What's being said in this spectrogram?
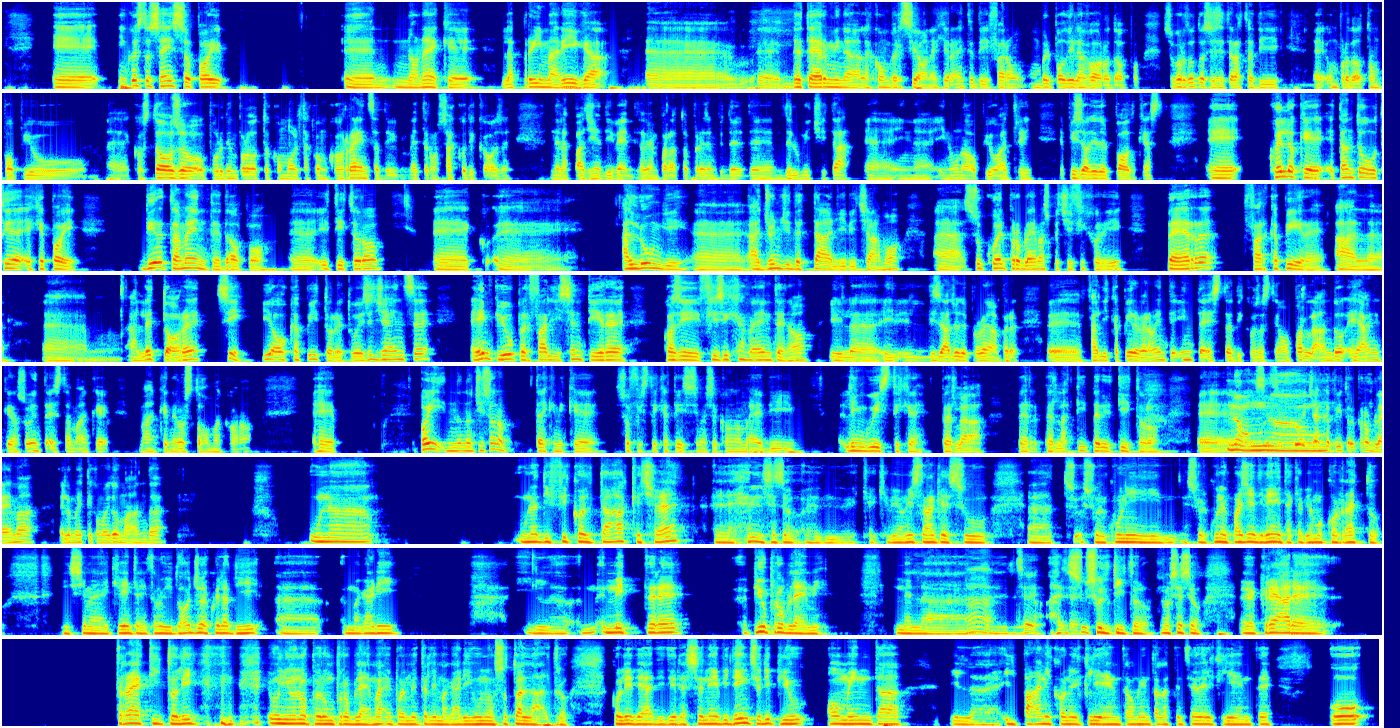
E in questo senso poi eh, non è che la prima riga eh, eh, determina la conversione, chiaramente devi fare un, un, bel po' di lavoro dopo, soprattutto se si tratta di eh, un prodotto un po' più eh, costoso oppure di un prodotto con molta concorrenza, devi mettere un sacco di cose nella pagina di vendita. Abbiamo parlato per esempio de, de, dell'unicità eh, in, in, uno o più altri episodi del podcast. E quello che è tanto utile è che poi direttamente dopo eh, il titolo eh, eh, allunghi, eh, aggiungi dettagli, diciamo, eh, su quel problema specifico lì per far capire al, ehm, al lettore, sì, io ho capito le tue esigenze e in più per fargli sentire quasi fisicamente no? il, il, il, disagio del problema, per eh, fargli capire veramente in testa di cosa stiamo parlando e anche non solo in testa ma anche, ma anche nello stomaco. No? Poi non ci sono tecniche sofisticatissime, secondo me, di linguistiche per, la, per, per, la, per il titolo. Eh, no, una... Se tu hai già capito il problema e lo metti come domanda... Una, una difficoltà che c'è, eh, nel senso eh, che, che, abbiamo visto anche su, uh, su, su, alcuni, su, alcune pagine di vendita che abbiamo corretto insieme ai clienti all'interno di Dojo, è quella di uh, magari il, mettere più problemi nella, ah, sì, eh, su, sì. sul titolo, nel senso eh, creare tre titoli, ognuno per un problema, e poi metterli magari uno sotto all'altro, con l'idea di dire se ne evidenzio di più aumenta il, il panico nel cliente, aumenta l'attenzione del cliente, o,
